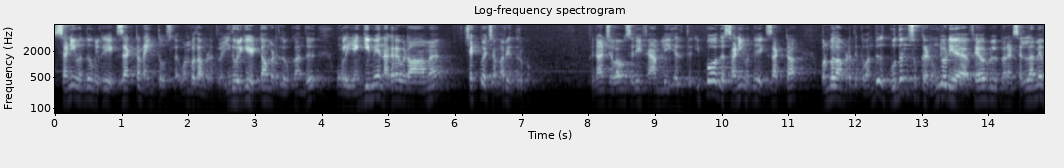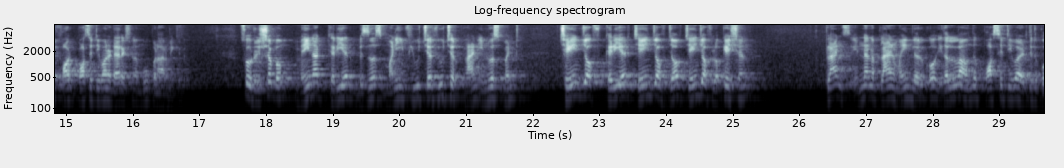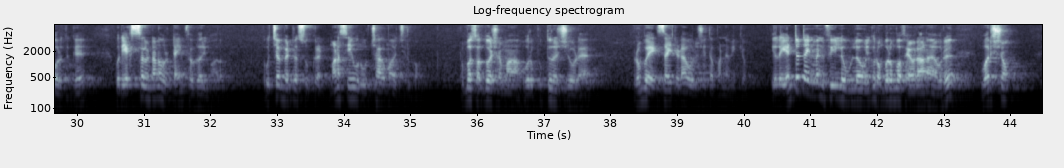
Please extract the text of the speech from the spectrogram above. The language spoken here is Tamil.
சனி வந்து உங்களுக்கு எக்ஸாக்டாக நைன்த் ஹவுஸில் ஒன்பதாம் இடத்துல. இது வரைக்கும் எட்டாம் இடத்துல உட்காந்து உங்களை எங்கேயுமே நகர விடாமல் செக் வச்ச மாதிரி இருந்திருக்கும். ஃபினான்ஷியலாகவும் சரி ஃபேமிலி ஹெல்த் இப்போது இந்த சனி வந்து எக்ஸாக்டாக ஒன்பதாம் இடத்துக்கு வந்து புதன் சுக்கிரன் உங்களுடைய ஃபேவரபிள் பிளானட்ஸ் எல்லாமே ஃபார் பாசிட்டிவான டைரெக்ஷனில் மூவ் பண்ண ஆரம்பிக்குது. ஸோ ரிஷபம் மெயினாக career business money future future plan investment change of career change of job change of location plans என்னென்ன பிளான் மைண்டில் இருக்கோ இதெல்லாம் வந்து பாசிட்டிவாக எடுத்துகிட்டு போகிறதுக்கு ஒரு எக்ஸலண்ட்டான ஒரு டைம் ஃபெப்ரவரி மாதம் உச்சம் பெற்ற சுக்ரன் மனசே ஒரு உற்சாகமாக வச்சுருக்கோம். ரொம்ப சந்தோஷமாக ஒரு புத்துணர்ச்சியோட ரொம்ப எக்ஸைட்டடாக ஒரு விஷயத்த பண்ண வைக்கும். இதில் என்டர்டைன்மெண்ட் ஃபீல்டில் உள்ளவங்களுக்கு ரொம்ப ரொம்ப ஃபேவரான ஒரு வருஷம்.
